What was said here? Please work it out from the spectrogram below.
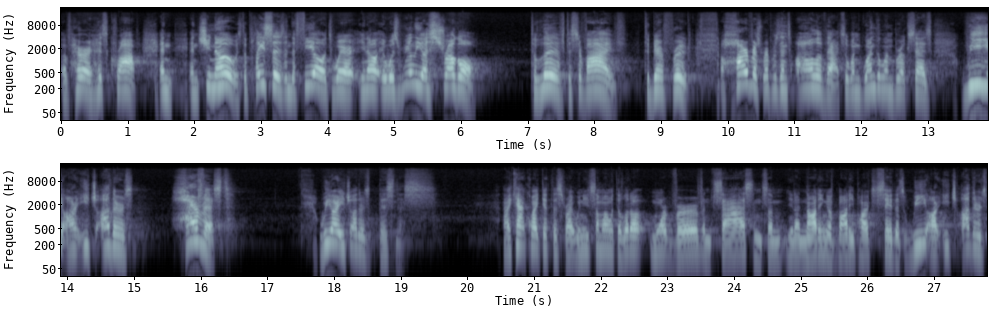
of her, his crop. And, and she knows the places in the fields where, you know, it was really a struggle to live, to survive, to bear fruit. A harvest represents all of that. So when Gwendolyn Brooks says, we are each other's harvest, we are each other's business. I can't quite get this right. We need someone with a little more verve and sass and some you know, nodding of body parts to say this. We are each other's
